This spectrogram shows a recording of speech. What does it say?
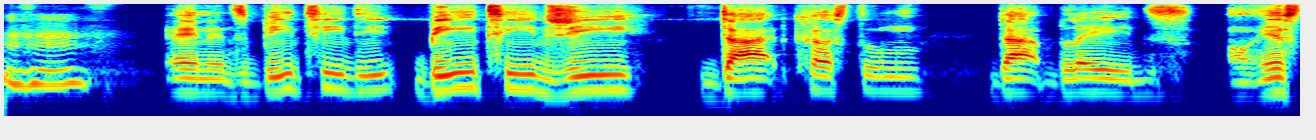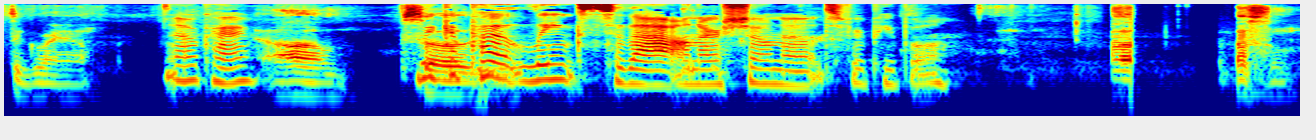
Mm-hmm. and it's BTD BTG dot custom dot blades on Instagram. Okay. Um, so we could put links to that on our show notes for people. awesome.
